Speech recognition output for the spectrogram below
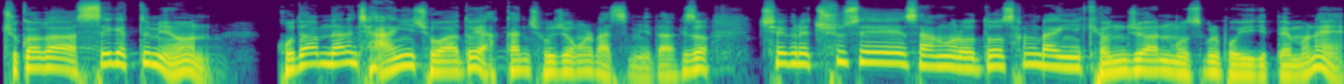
주가가 세게 뜨면 그 다음 날은 장이 좋아도 약간 조정을 받습니다. 그래서 최근에 추세상으로도 상당히 견조한 모습을 보이기 때문에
